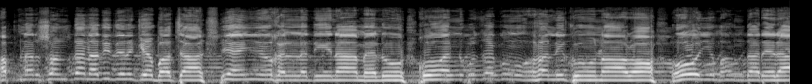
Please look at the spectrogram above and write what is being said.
আপনার সন্তান আদিদেরকে বাঁচান। হালিকুনার ও ইমানদারেরা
